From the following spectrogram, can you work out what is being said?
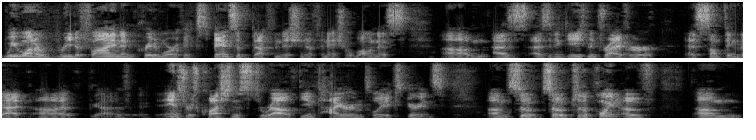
we want to redefine and create a more expansive definition of financial wellness um, as as an engagement driver, as something that uh, answers questions throughout the entire employee experience. Um, so so to the point of um,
